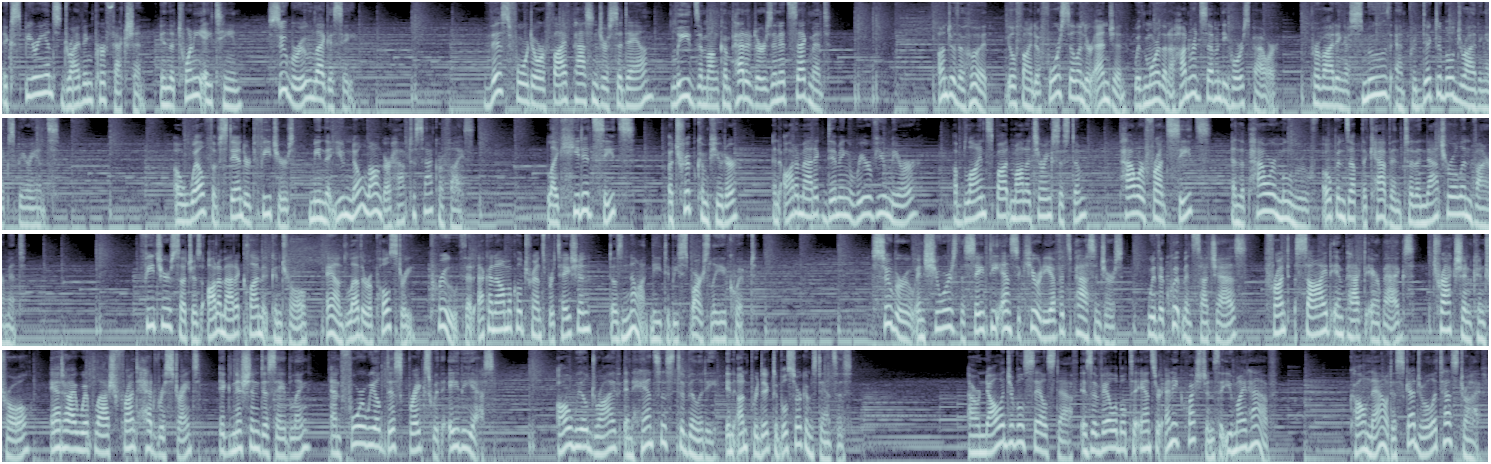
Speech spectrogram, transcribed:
Experience driving perfection in the 2018 Subaru Legacy. This four-door, five-passenger sedan leads among competitors in its segment. Under the hood, you'll find a four-cylinder engine with more than 170 horsepower, providing a smooth and predictable driving experience. A wealth of standard features mean that you no longer have to sacrifice, like heated seats, a trip computer, an automatic dimming rearview mirror, a blind spot monitoring system, power front seats, and the power moonroof opens up the cabin to the natural environment. Features such as automatic climate control and leather upholstery prove that economical transportation does not need to be sparsely equipped. Subaru ensures the safety and security of its passengers with equipment such as front side impact airbags, traction control, anti-whiplash front head restraints, ignition disabling, and four-wheel disc brakes with ABS. All-wheel drive enhances stability in unpredictable circumstances. Our knowledgeable sales staff is available to answer any questions that you might have. Call now to schedule a test drive.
